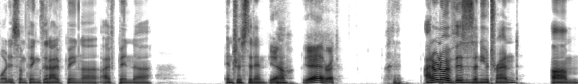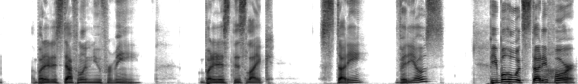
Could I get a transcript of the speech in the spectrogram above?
what is some things that I've been uh, I've been uh, interested in. Yeah. know? Yeah, right. I don't know if this is a new trend, um, but it is definitely new for me. But it is this like study videos. People who would study Ah. for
